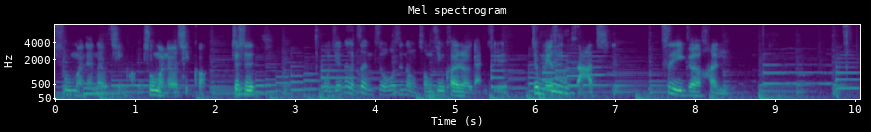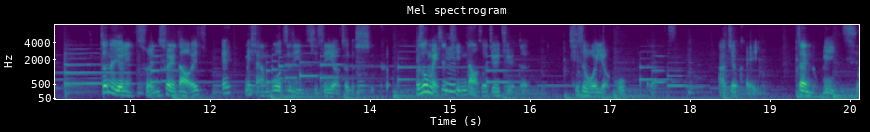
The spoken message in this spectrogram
出门的那个情况，出门那个情况，就是我觉得那个振作或是那种重新快乐的感觉，就没有什么杂质，是一个很真的有点纯粹到，哎、哎、没想过自己其实也有这个时刻。可是我每次听到的时候，就会觉得，其实我有过这样子，然后就可以再努力一次。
